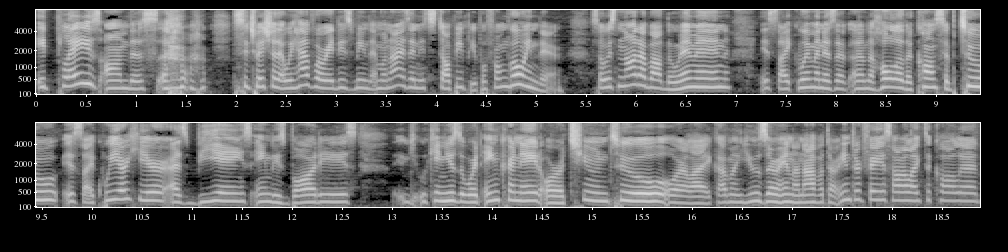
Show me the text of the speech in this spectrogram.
it plays on this situation that we have where it is being demonized and it's stopping people from going there. So it's not about the women. It's like women is a, a whole other concept too. It's like we are here as beings in these bodies. We can use the word incarnate or attune to, or like I'm a user in an avatar interface, how I like to call it,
